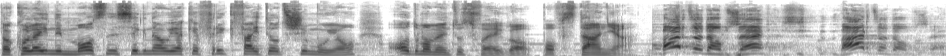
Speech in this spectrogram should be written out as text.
To kolejny mocny sygnał, jakie freak fighty otrzymują od momentu swojego powstania. Bardzo dobrze. Bardzo dobrze.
